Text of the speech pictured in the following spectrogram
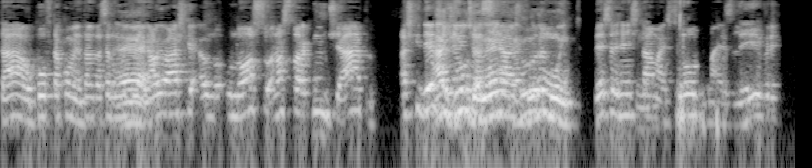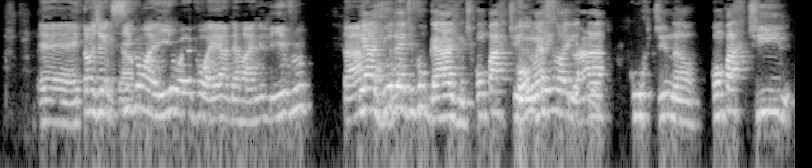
tá, o povo tá comentando, tá sendo muito É. legal. E eu acho que o, o nosso, a nossa história com o teatro, acho que deixa a gente, Ajuda, assim, né? ajuda, Ajuda muito. Deixa a gente estar mais solto, mais livre. É, então, gente, Legal. sigam aí o Evoé Underline Livro, tá? E ajuda a divulgar, gente. Compartilha. Não é só ir livro. lá, curtir, não. Compartilhe.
